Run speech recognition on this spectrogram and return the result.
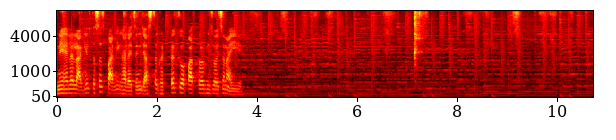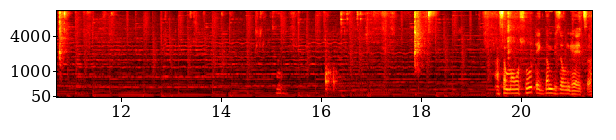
आणि ह्याला लागेल तसंच पाणी घालायचं आणि जास्त घट्ट किंवा पातळ भिजवायचं नाही आहे असं मऊसूत एकदम भिजवून घ्यायचं.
